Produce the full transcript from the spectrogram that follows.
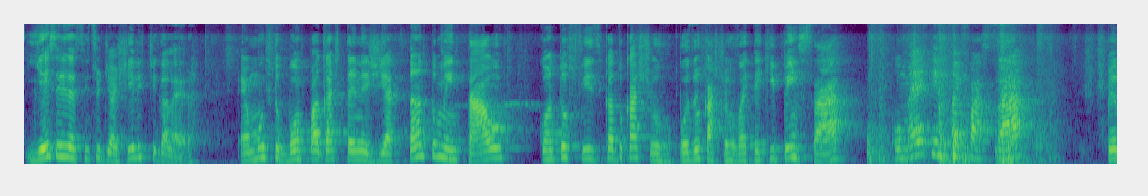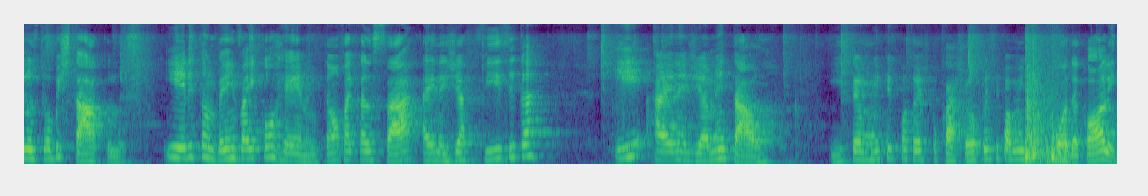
E esse exercício de agility, galera, é muito bom para gastar energia tanto mental quanto física do cachorro, pois o cachorro vai ter que pensar como é que ele vai passar pelos obstáculos. E ele também vai correndo, então vai cansar a energia física e a energia mental. Isso é muito importante para o cachorro, principalmente o Border Collie,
